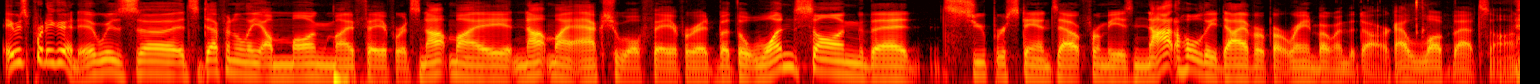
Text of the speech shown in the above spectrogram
It was pretty good. It was. Uh, it's definitely among my favorites. Not my not my actual favorite, but the one song that super stands out for me is not Holy Diver, but Rainbow in the Dark. I love that song.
